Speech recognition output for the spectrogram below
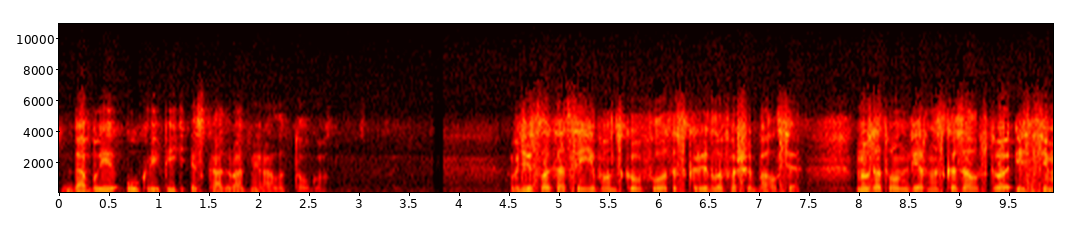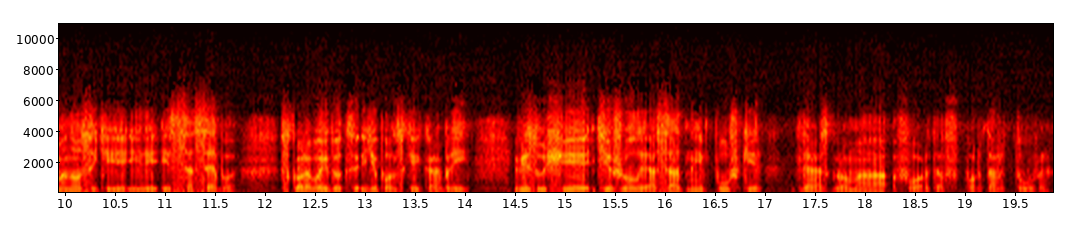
дабы укрепить эскадру адмирала Того». В дислокации японского флота Скрыдлов ошибался — но зато он верно сказал, что из Симоносики или из Сасебо скоро выйдут японские корабли, везущие тяжелые осадные пушки для разгрома фортов Порт-Артура.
